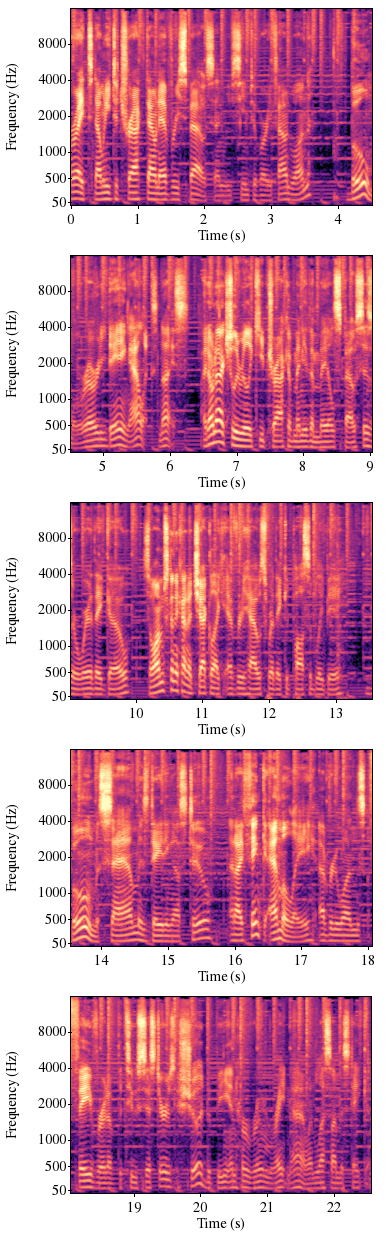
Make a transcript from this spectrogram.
All right, now we need to track down every spouse, and we seem to have already found one. Boom, we're already dating Alex, nice. I don't actually really keep track of many of the male spouses or where they go, so I'm just gonna kind of check like every house where they could possibly be. Boom, Sam is dating us too. And I think Emily, everyone's favorite of the two sisters, should be in her room right now, unless I'm mistaken.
